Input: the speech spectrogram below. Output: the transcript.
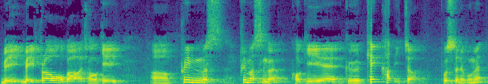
메이, 메이플라워가 저기 어, 플리머스 플리머스인가요? 거기에 그 케이프 코드 있죠. 보스턴에 보면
